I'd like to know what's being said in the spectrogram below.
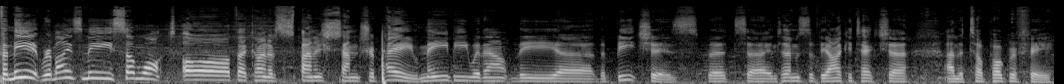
For me, it reminds me somewhat of a kind of Spanish Saint Tropez, maybe without the uh, the beaches, but uh, in terms of the architecture and the topography.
